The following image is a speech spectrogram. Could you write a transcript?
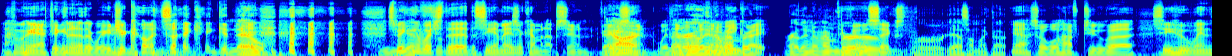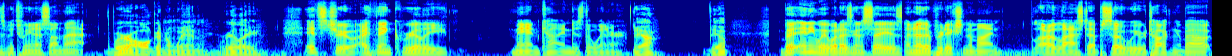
I'm gonna have to get another wager going so I can get No. that. Speaking of which, some- the the CMAs are coming up soon. Very They are. soon, within, They're a, early within a week, right? early November, the 6th. yeah, something like that. Yeah, so we'll have to uh, see who wins between us on that. We're all gonna win, really. It's true. I think really mankind is the winner. Yeah. Yep. But anyway, what I was going to say is another prediction of mine. Our last episode, we were talking about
